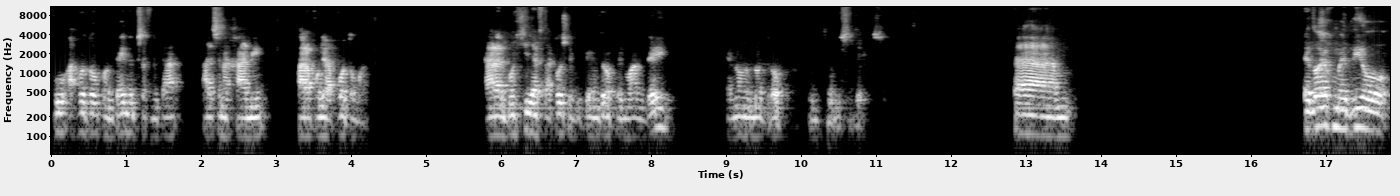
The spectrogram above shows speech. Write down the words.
που αυτό το container ξαφνικά άρχισε να χάνει πάρα πολύ απότομα. Άρα λοιπόν 1700 ppm drop in one day, ενώ no drop in two days. εδώ έχουμε δύο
